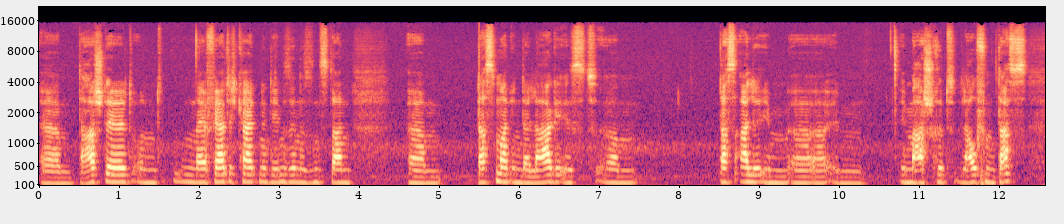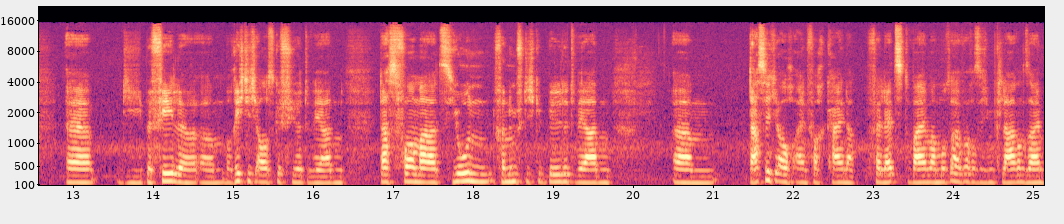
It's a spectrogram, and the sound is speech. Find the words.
ähm, darstellt. Und naja, Fertigkeiten in dem Sinne sind es dann, ähm, dass man in der Lage ist, ähm, dass alle im, äh, im, im Marschschritt laufen, dass äh, die Befehle ähm, richtig ausgeführt werden, dass Formationen vernünftig gebildet werden, ähm, dass sich auch einfach keiner verletzt, weil man muss einfach sich im Klaren sein,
